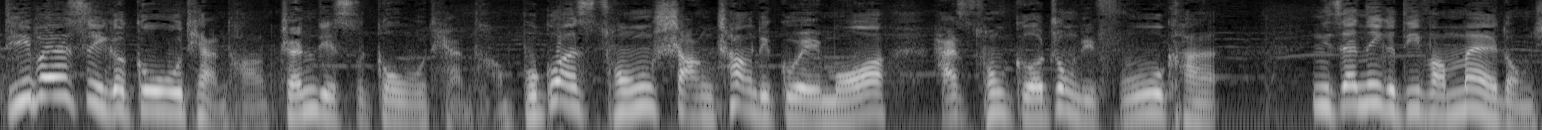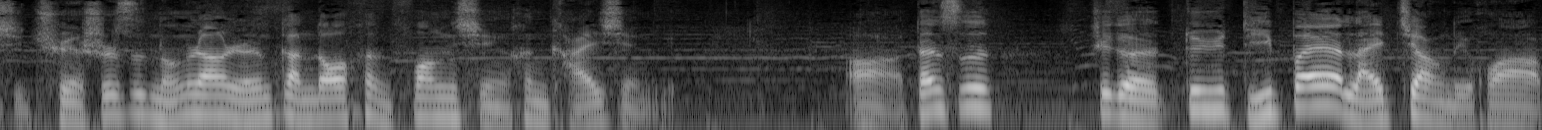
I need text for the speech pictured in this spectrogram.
迪拜是一个购物天堂，真的是购物天堂。不管是从商场的规模，还是从各种的服务看。你在那个地方买东西，确实是能让人感到很放心、很开心的，啊！但是，这个对于迪拜来讲的话，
